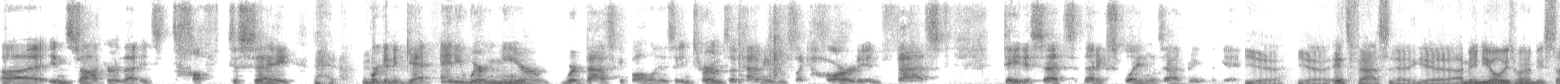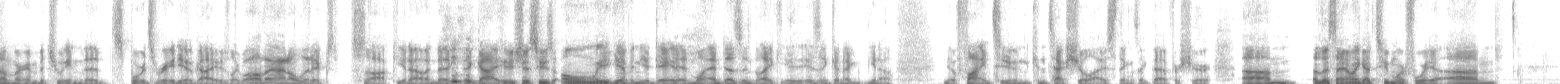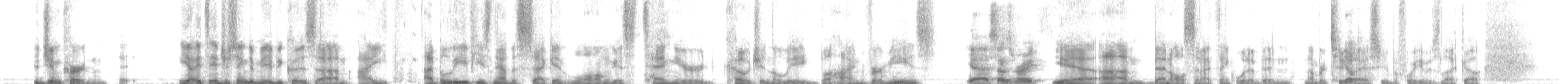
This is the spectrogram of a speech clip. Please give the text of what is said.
uh, in soccer that it's tough to say we're going to get anywhere near where basketball is in terms of having these like hard and fast data sets that explain what's happening in the game. Yeah, yeah. It's fascinating. Yeah. I mean, you always want to be somewhere in between the sports radio guy who's like, well, the analytics suck, you know, and the, the guy who's just, who's only giving you data and, and doesn't like, isn't going to, you know, you know fine tune contextualize things like that for sure. Um listen i only got two more for you. Um jim curtin yeah it's interesting to me because um i i believe he's now the second longest tenured coach in the league behind vermes yeah that sounds right. Yeah um ben Olsen, i think would have been number two yep. last year before he was let go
